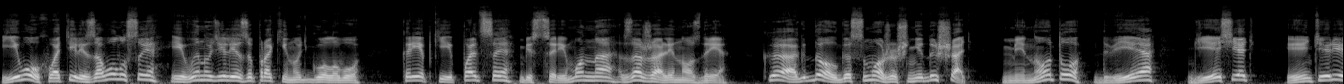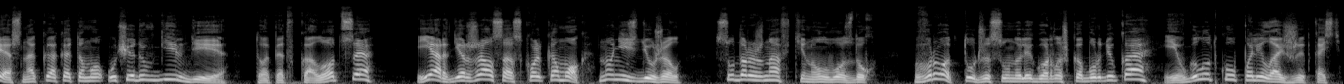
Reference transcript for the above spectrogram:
Его ухватили за волосы и вынудили запрокинуть голову. Крепкие пальцы бесцеремонно зажали ноздри. «Как долго сможешь не дышать? Минуту? Две? Десять? Интересно, как этому учат в гильдии? Топят в колодце?» Яр держался сколько мог, но не сдюжил. Судорожно втянул воздух. В рот тут же сунули горлышко бурдюка, и в глотку полилась жидкость.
